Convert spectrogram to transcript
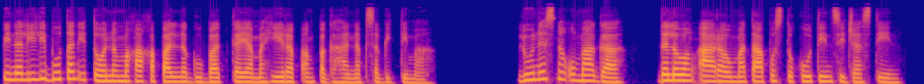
Pinalilibutan ito ng makakapal na gubat kaya mahirap ang paghahanap sa biktima. Lunes ng umaga, dalawang araw matapos tukutin si Justin,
